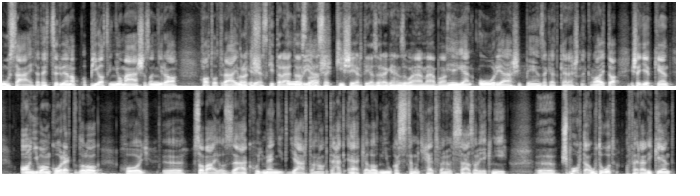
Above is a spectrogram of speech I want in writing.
muszáj, tehát egyszerűen a, a piaci nyomás az annyira hatott rájuk, aki és ezt kitalálta, az valószínűleg kísérti az öreg Enzo álmában. igen, óriási pénzeket keresnek rajta, és egyébként annyiban korrekt a dolog, hogy ö, szabályozzák, hogy mennyit gyártanak, tehát el kell adniuk azt hiszem, hogy 75%-nyi ö, sportautót a Ferrariként,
